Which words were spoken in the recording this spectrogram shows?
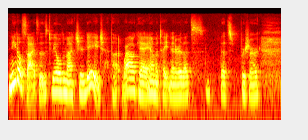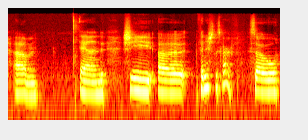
needle sizes to be able to match your gauge. I thought, wow, okay, I am a tight knitter, that's, that's for sure. Um, and she uh, finished the scarf. So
